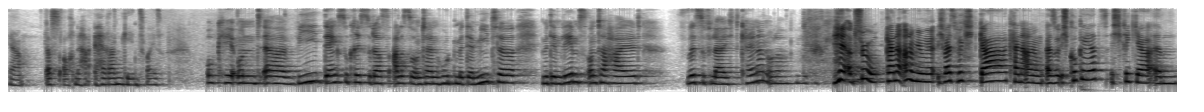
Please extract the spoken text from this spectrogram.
Ja, das ist auch eine Herangehensweise. Okay, und äh, wie denkst du, kriegst du das alles so unter den Hut mit der Miete, mit dem Lebensunterhalt? Willst du vielleicht kellnern oder? Ja, true. Keine Ahnung, Junge. Ich weiß wirklich gar keine Ahnung. Also ich gucke jetzt, ich kriege ja ähm,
